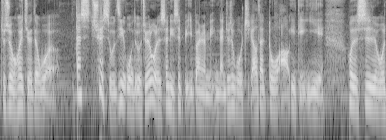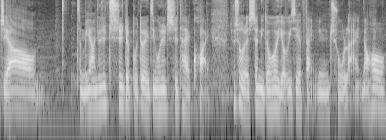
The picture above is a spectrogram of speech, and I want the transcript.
就是我会觉得我。但是确实，我自己我我觉得我的身体是比一般人敏感，就是我只要再多熬一点夜，或者是我只要怎么样，就是吃的不对劲，或是吃太快，就是我的身体都会有一些反应出来。然后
